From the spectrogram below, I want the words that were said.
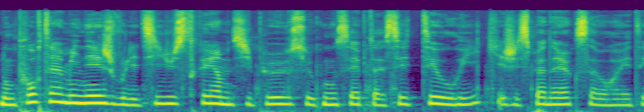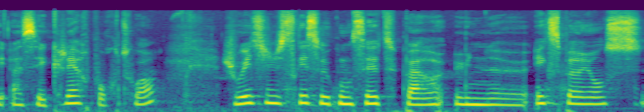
Donc pour terminer, je voulais t'illustrer un petit peu ce concept assez théorique, j'espère d'ailleurs que ça aura été assez clair pour toi. Je voulais illustrer ce concept par une euh, expérience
